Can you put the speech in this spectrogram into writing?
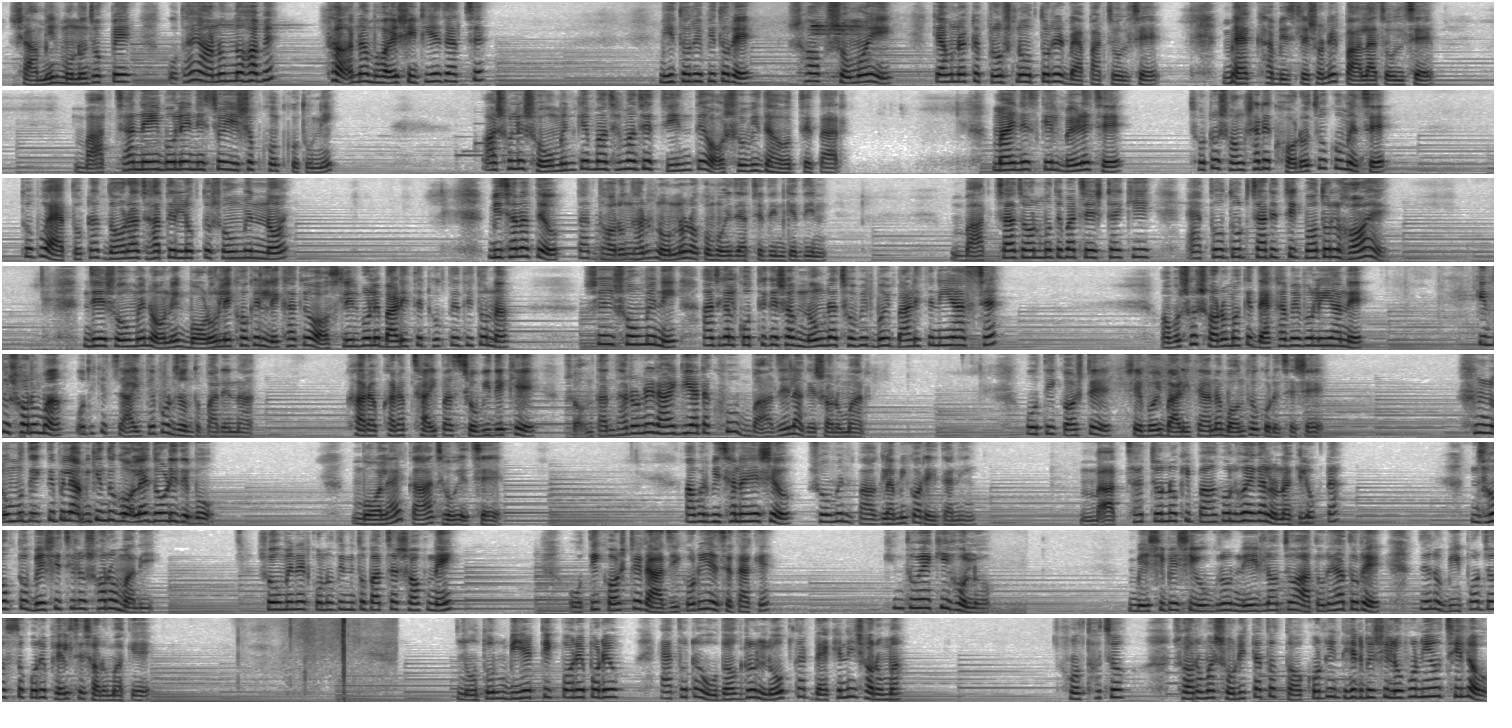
স্বামীর মনোযোগ পেয়ে কোথায় আনন্দ হবে? তা না ভয়ে সিঁটিয়ে যাচ্ছে। ভিতরে ভিতরে সব সময়ই কেমন একটা প্রশ্ন উত্তরের ব্যাপার চলছে। ব্যাখ্যা বিশ্লেষণের পালা চলছে। বাচ্চা নেই বলেই নিশ্চয়ই এসব খুঁতকুতুনি আসলে সৌমেনকে মাঝে মাঝে চিনতে অসুবিধা হচ্ছে তার। মাইনে স্কেল বেড়েছে ছোট সংসারে খরচও কমেছে। তবু এতটা দরাজ হাতের লোক তো সৌমেন নয়। বিছানাতেও তার ধরন ধারণ অন্যরকম হয়ে যাচ্ছে দিনকে দিন। বাচ্চা জন্ম দেবার চেষ্টায় কি এত দূর চারিত্রিক বদল হয়? যে সৌমেন অনেক বড় লেখকের লেখাকেও অশ্লীল বলে বাড়িতে ঢুকতে দিত না, সেই সৌমেনই আজকাল কোত্থেকে সব নোংরা ছবির বই বাড়িতে নিয়ে আসছে। অবশ্য সরমাকে দেখাবে বলেই আনে। কিন্তু সরমা ওদিকে চাইতে পর্যন্ত পারে না। খারাপ খারাপ ছাইপাস ছবি দেখে সন্তান ধারণের আইডিয়াটা খুব বাজে লাগে শর্মার। অতি কষ্টে সে বই বাড়িতে আনা বন্ধ করেছে সে। রমু দেখতে পেলে আমি কিন্তু গলায় দড়ি দেব। বলায় কাজ হয়েছে। আবার বিছানায় এসেও সৌমেন পাগলামি করে ইদানিং। বাচ্চার জন্য কি পাগল হয়ে গেল নাকি লোকটা? ঝোঁক তো বেশি ছিল সরমারি সৌমেনের কোনোদিনই তো বাচ্চার শখ নেই। অতি কষ্টে রাজি করিয়েছে তাকে। কিন্তু এ কি হলো? বেশি বেশি উগ্র, নির্লজ্জ, আতরে আতরে যেন বিপর্যস্ত করে ফেলছে শর্মাকে নতুন বিয়ের ঠিক পরে পরেও এতটা উদগ্র লোভ তার দেখেনি শর্মা অথচ শর্মার শরীরটা তো তখনই ঢের বেশি লোভনীয় ছিল।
